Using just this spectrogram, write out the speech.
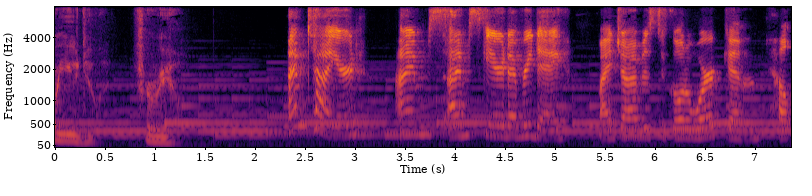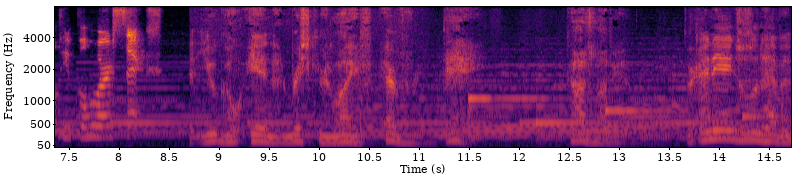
are you doing? For real. I'm tired. I'm I'm scared every day. My job is to go to work and help people who are sick. You go in and risk your life every day. God love you. If there are any angels in heaven,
